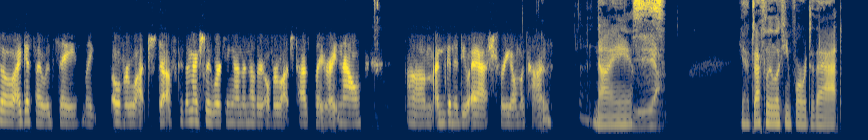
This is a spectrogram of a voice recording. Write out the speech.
So I guess I would say like Overwatch stuff because I'm actually working on another Overwatch cosplay right now. Um, I'm gonna do Ash for YomaCon. Nice. Yeah. Yeah, definitely looking forward to that.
